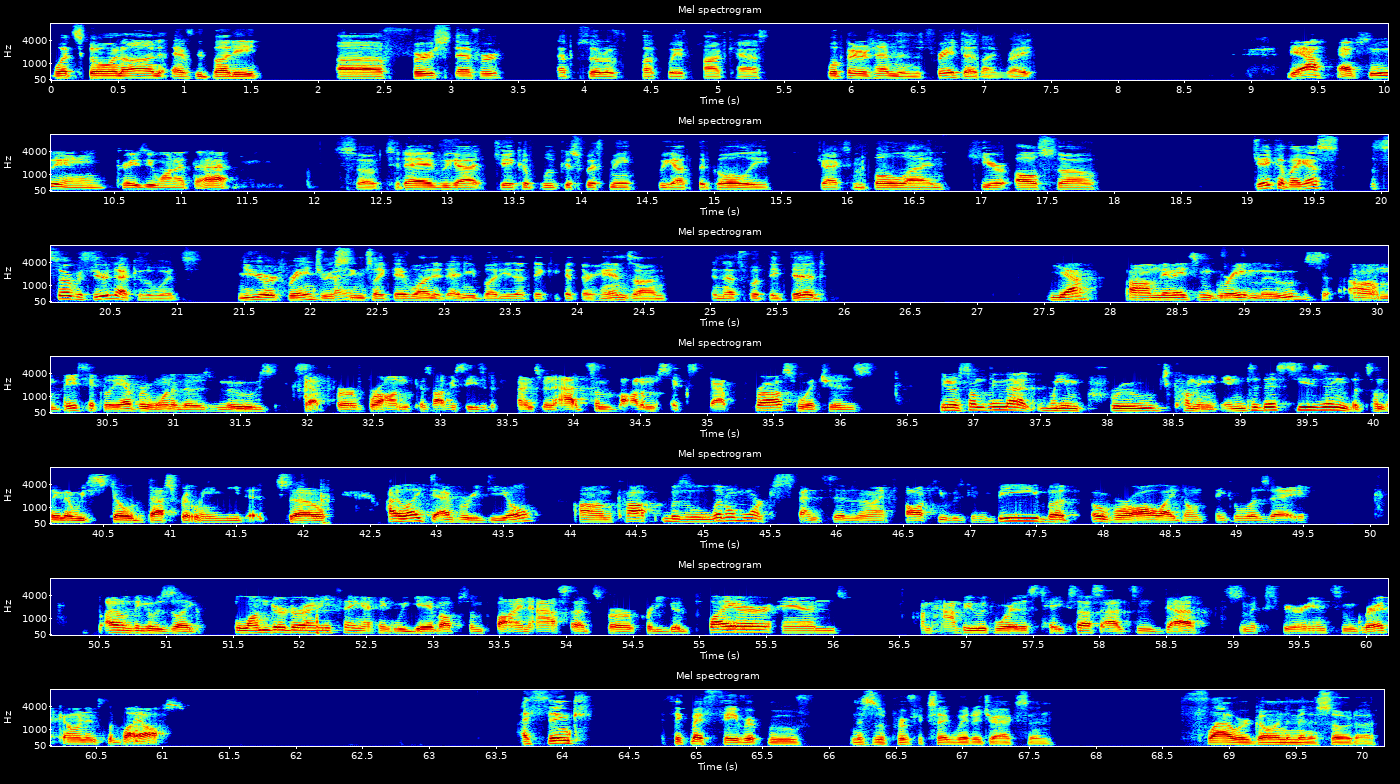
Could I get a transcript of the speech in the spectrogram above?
What's going on, everybody? Uh, first ever episode of Puck Wave Podcast. What better time than the trade deadline, right? Yeah, absolutely, and a crazy one at that. So today we got Jacob Lucas with me. We got the goalie Jackson Bowline here also. Jacob, I guess let's start with your neck of the woods. New York Rangers Okay. seems like they wanted anybody that they could get their hands on, and that's what they did. Yeah, um, they made some great moves. Um, basically, every one of those moves, except for Braun, because obviously he's a defenseman, adds some bottom six depth for us, which is, you know, something that we improved coming into this season, but something that we still desperately needed. So I liked every deal. Um, Copp was a little more expensive than I thought he was going to be, but overall, I don't think it was a, I don't think it was like blundered or anything. I think we gave up some fine assets for a pretty good player, and I'm happy with where this takes us. Add some depth, some experience, some grit going into the playoffs. I think, I think my favorite move, and this is a perfect segue to Jackson, Flower going to Minnesota.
